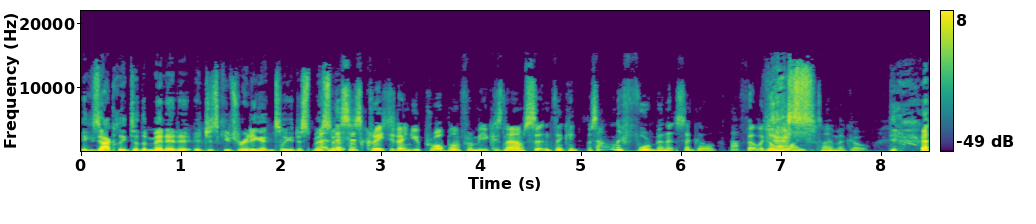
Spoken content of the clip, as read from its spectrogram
exactly to the minute. It, it just keeps reading it until you dismiss And it. And this has created a new problem for me because now I'm sitting thinking, was that only four minutes ago? That felt like a Yes. lifetime ago.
